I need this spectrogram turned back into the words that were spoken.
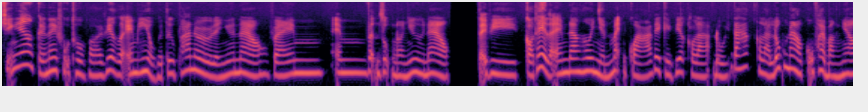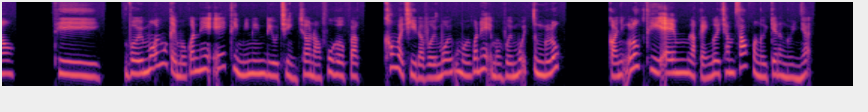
Chị nghĩ là cái này phụ thuộc vào cái việc là em hiểu cái từ partner đấy như nào và em em vận dụng nó như thế nào. Tại vì có thể là em đang hơi nhấn mạnh quá về cái việc là đối tác là lúc nào cũng phải bằng nhau. thì với mỗi một cái mối quan hệ ấy, thì mình nên điều chỉnh cho nó phù hợp và không phải chỉ là với mỗi mối quan hệ mà với mỗi từng lúc. Có những lúc thì em là cái người chăm sóc và người kia là người nhận.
